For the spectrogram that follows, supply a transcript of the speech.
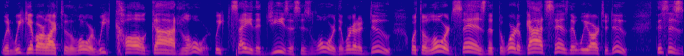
when we give our life to the Lord, we call God Lord. We say that Jesus is Lord, that we're going to do what the Lord says, that the Word of God says that we are to do. This is,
